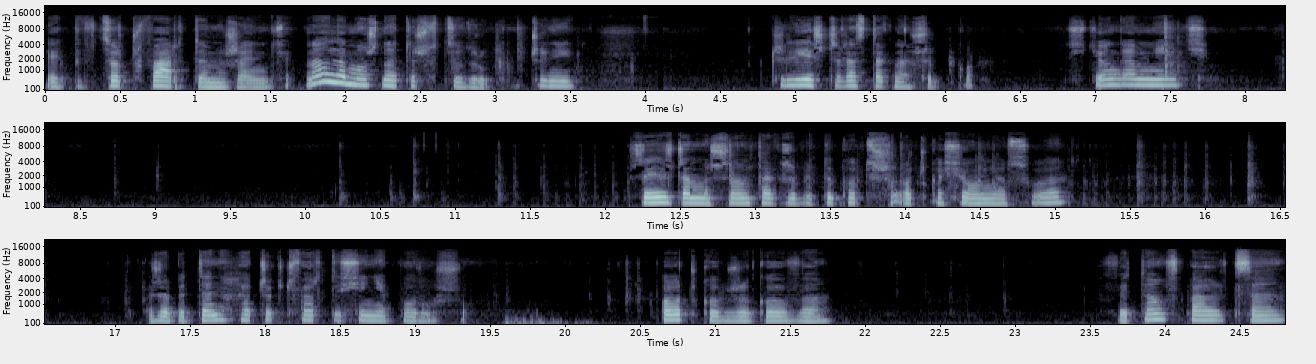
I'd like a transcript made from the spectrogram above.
jakby w co czwartym rzędzie. No ale można też w co drugim, czyli, czyli jeszcze raz tak na szybko. Ściągam nić. Przejeżdżam maszyną tak, żeby tylko trzy oczka się uniosły. Żeby ten haczek czwarty się nie poruszył. Oczko brzegowe. Chwytam w palce.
